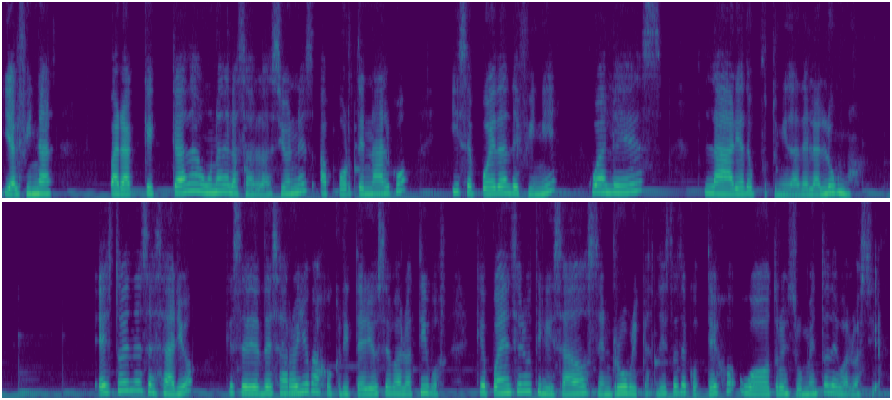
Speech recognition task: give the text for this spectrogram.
y al final, para que cada una de las evaluaciones aporten algo y se pueda definir cuál es la área de oportunidad del alumno. Esto es necesario que se desarrolle bajo criterios evaluativos que pueden ser utilizados en rúbricas, listas de cotejo u otro instrumento de evaluación.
